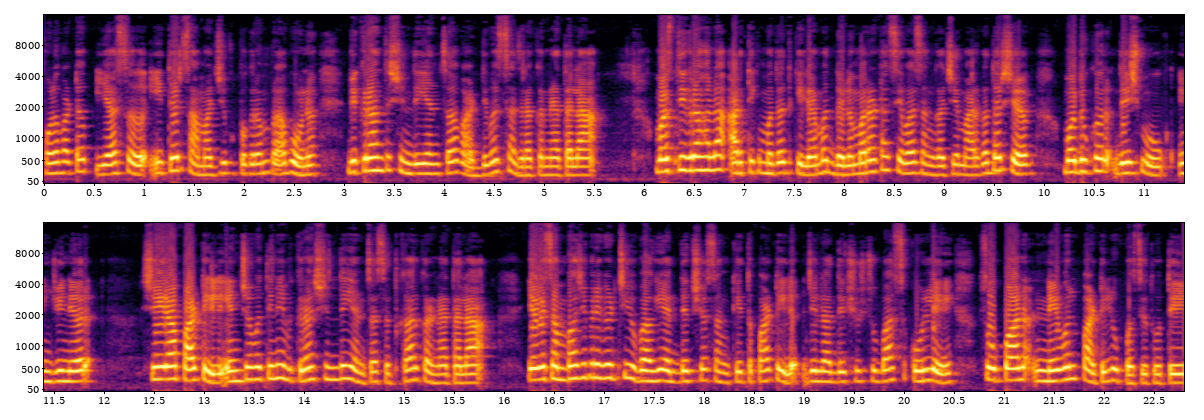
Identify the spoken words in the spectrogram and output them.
फळ वाटप यासह इतर सामाजिक उपक्रम राबवून विक्रांत शिंदे यांचा वाढदिवस साजरा करण्यात आला. वसतिगृहाला आर्थिक मदत केल्याबद्दल मराठा सेवा संघाचे मार्गदर्शक मधुकर देशमुख इंजिनियर शेरा पाटील यांच्या वतीने विक्रांत शिंदे यांचा सत्कार करण्यात आला. यावेळी संभाजी ब्रिगेडचे विभागीय अध्यक्ष संकेत पाटील जिल्हाध्यक्ष सुभाष कोल्हे सोपान नेवल पाटील उपस्थित होते.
